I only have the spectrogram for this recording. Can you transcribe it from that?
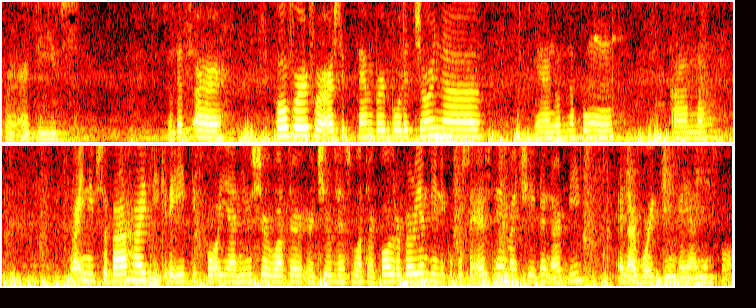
for our leaves. So, that's our cover for our September bullet journal. Yan, wag na pong um, mainip sa bahay, be creative po. Ayan, use your water or children's watercolor. Pero yan, binili ko po sa SM. My children are big and are working. Kaya ayan po.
